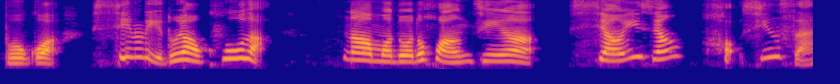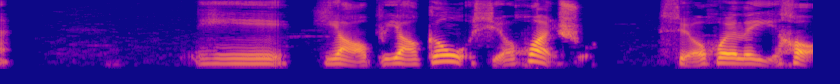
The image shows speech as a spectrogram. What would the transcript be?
不过心里都要哭了。那么多的黄金啊！想一想，好心塞。你要不要跟我学幻术？学会了以后，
